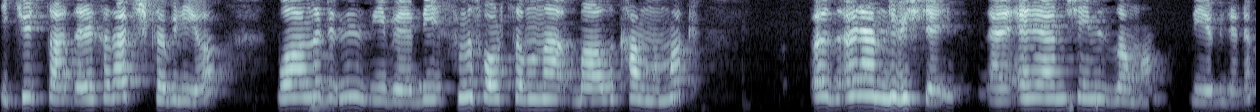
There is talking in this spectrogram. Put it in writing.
200 saatlere kadar çıkabiliyor. Bu alanda dediğiniz gibi bir sınıf ortamına bağlı kalmamak öz önemli bir şey. Yani en önemli şeyimiz zaman diyebilirim.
